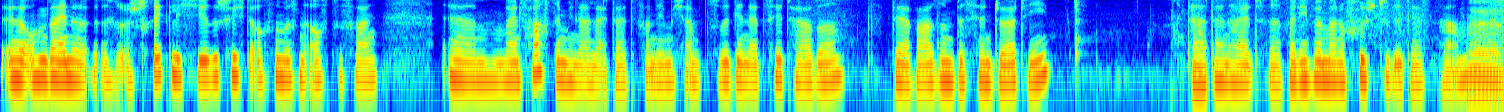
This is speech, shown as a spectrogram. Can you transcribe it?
äh, um deine schreckliche Geschichte auch so ein bisschen aufzufangen. Ähm, mein Fachseminarleiter, von dem ich am zu Beginn erzählt habe, der war so ein bisschen dirty. Der hat dann halt, äh, bei dem wir mal noch Frühstück gegessen haben, Ja, ja.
